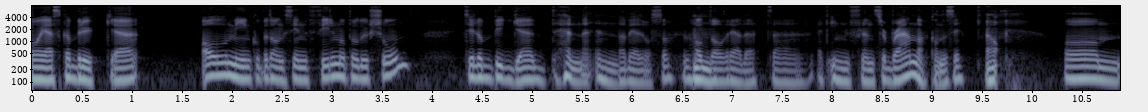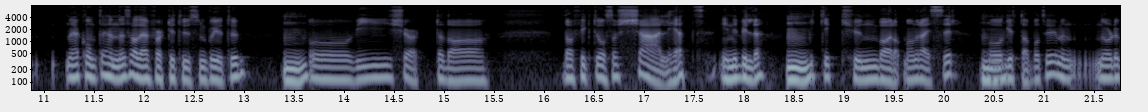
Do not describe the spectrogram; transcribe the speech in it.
Og jeg skal bruke all min kompetanse innen film og produksjon til å bygge henne enda bedre også. Hun hadde Mm. allerede et, eh, et influencer-brand, kan du si. Ja. Og når jeg kom til henne, så hadde jeg 40 000 på YouTube, Mm. og vi kjørte da Da fikk du også kjærlighet inn i bildet. Mm. Ikke kun bare at man reiser Mm. og gutta på tur, men når du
